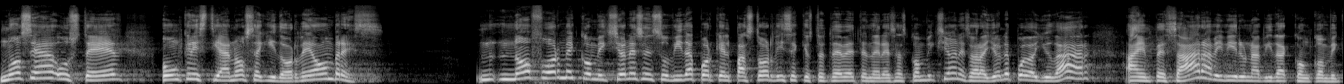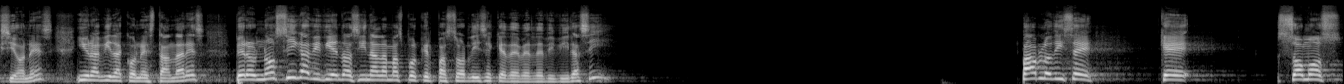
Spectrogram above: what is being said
No sea usted un cristiano seguidor de hombres. No forme convicciones en su vida porque el pastor dice que usted debe tener esas convicciones. Ahora, yo le puedo ayudar a empezar a vivir una vida con convicciones y una vida con estándares, pero no siga viviendo así nada más porque el pastor dice que debe de vivir así. Pablo dice que somos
